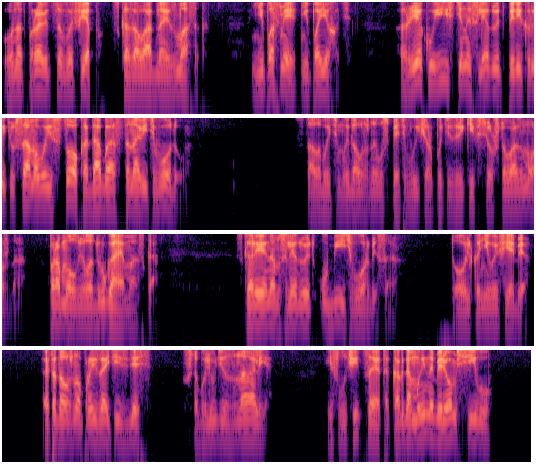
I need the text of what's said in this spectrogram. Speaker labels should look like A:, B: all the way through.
A: «Он отправится в Эфеп», — сказала одна из масок. «Не посмеет не поехать. Реку истины следует перекрыть у самого истока, дабы остановить воду. Стало быть, мы должны успеть вычерпать из реки все, что возможно», — промолвила другая маска. «Скорее нам следует убить Ворбиса. Только не в Эфебе. Это должно произойти здесь, чтобы люди знали» И случится это, когда мы наберем силу.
